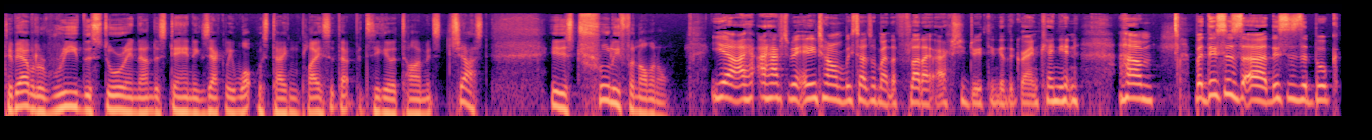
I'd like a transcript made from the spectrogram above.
to be able to read the story and understand exactly what was taking place at that particular time, it's just it is truly phenomenal. Yeah, I, I have to be. Anytime we start talking about the flood, I actually do think of the Grand Canyon. Um, but this is uh, this is the book.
